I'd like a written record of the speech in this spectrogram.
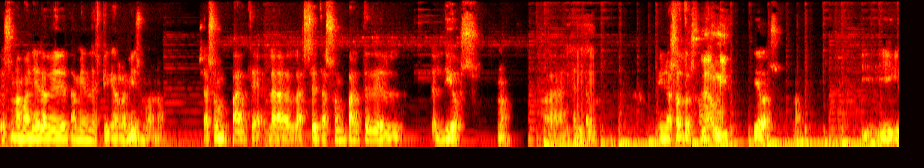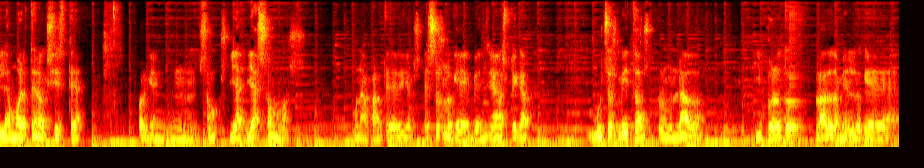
es una manera de, también de explicar lo mismo, ¿no? O sea, son parte, la, las setas son parte del Dios, ¿no? Para entenderlo. Y nosotros somos Dios, ¿no? Y, y, la muerte no existe porque mm, somos, ya, ya somos una parte de Dios. Eso es lo que vendrían a explicar muchos mitos, por un lado, y por otro lado también lo que,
